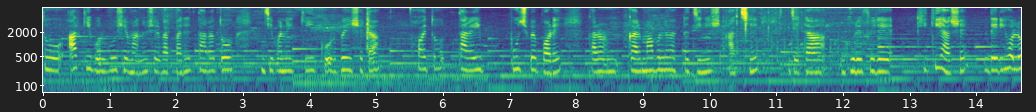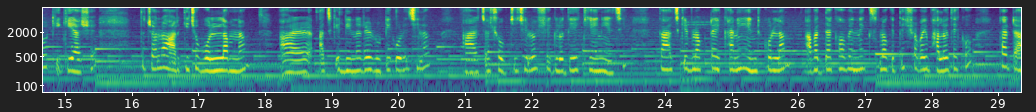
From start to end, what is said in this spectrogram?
তো আর কি বলব, সে মানুষের ব্যাপারে তারা তো জীবনে কি করবে সেটা হয়তো তারাই বুঝবে পরে। কারণ কার্মা বলেও একটা জিনিস আছে যেটা ঘুরে ফিরে ঠিকই আসে, দেরি হলেও ঠিকই আসে। তো চলো আর কিছু বললাম না। আর আজকে ডিনারে রুটি করেছিলাম, আর যা সবজি ছিল সেগুলো দিয়ে খেয়ে নিয়েছি। তো আজকের ব্লগটা এখানেই এন্ড করলাম। আবার দেখা হবে নেক্সট ব্লগেতে সবাই ভালো থেকো। টাটা।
